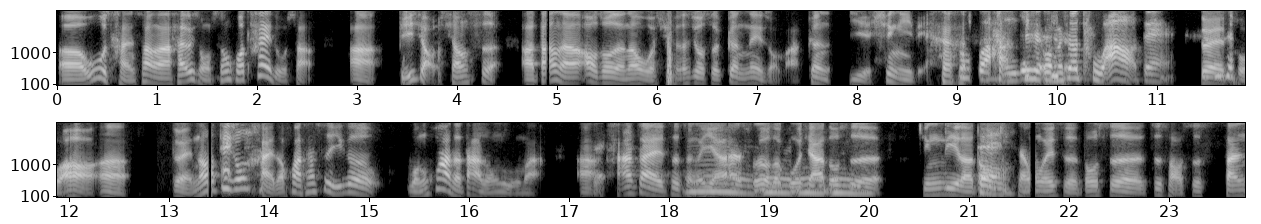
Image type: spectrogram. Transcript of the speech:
呃物产上啊，还有一种生活态度上啊比较相似。啊，当然，澳洲人呢，我觉得就是更那种吧，更野性一点，就是我们说土澳，对，对，土澳，嗯，对。然后地中海的话，它是一个文化的大熔炉嘛，啊，它在这整个沿岸所有的国家都是经历了到目前为止都是至少是三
